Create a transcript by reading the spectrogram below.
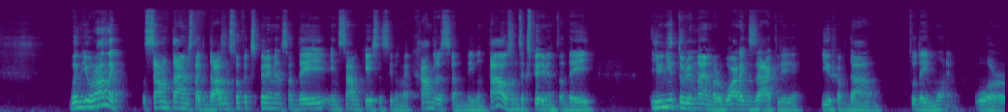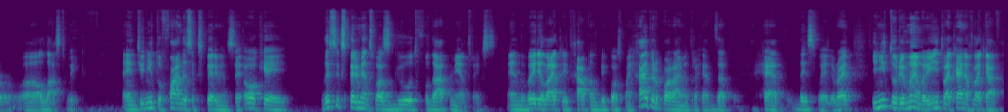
when you run like sometimes like dozens of experiments a day, in some cases even like hundreds and even thousands experiments a day, you need to remember what exactly you have done today morning or uh, last week and you need to find this experiment say okay this experiment was good for that matrix and very likely it happens because my hyperparameter had that had this value right? You need to remember you need like kind of like a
